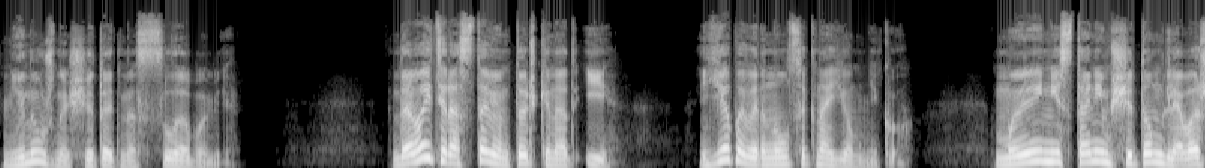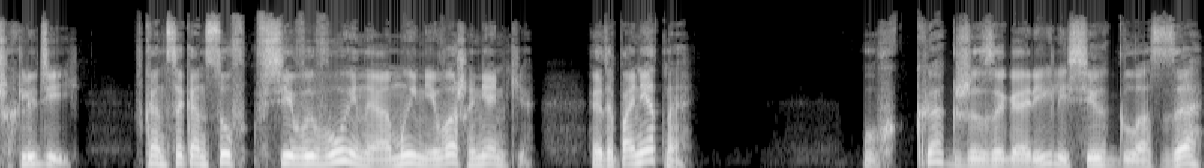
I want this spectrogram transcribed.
Не нужно считать нас слабыми». «Давайте расставим точки над «и», я повернулся к наемнику. «Мы не станем щитом для ваших людей. В конце концов, все вы воины, а мы не ваши няньки. Это понятно?» Ух, как же загорелись их глаза!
